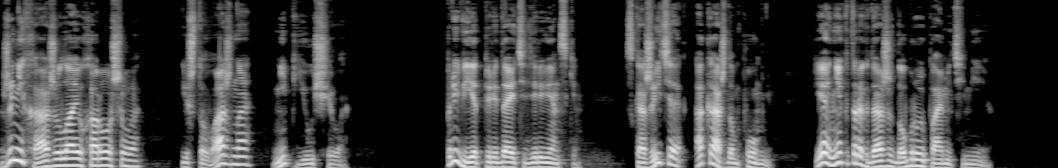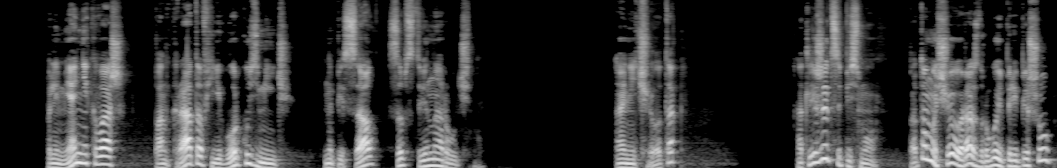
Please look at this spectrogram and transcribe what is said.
Жениха желаю хорошего и, что важно, не пьющего. Привет передайте деревенским. Скажите, о каждом помню. И о некоторых даже добрую память имею. Племянник ваш, Панкратов Егор Кузьмич, написал собственноручно. А ничего так? Отлежится письмо, потом еще раз-другой перепишу,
